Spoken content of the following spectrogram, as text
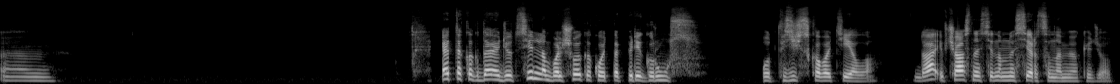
эм, Это когда идет сильно большой какой-то перегруз от физического тела. Да, и в частности нам на сердце намек идет.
